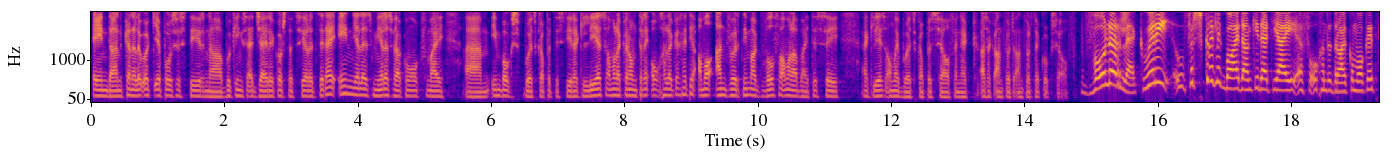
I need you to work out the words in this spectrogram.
en dan kan hulle ook e-posse stuur na na bookings@jrecords.co.za en julle is meer as welkom ook vir my um inbox boodskappe te stuur. Ek lees almal, ek kan hom ongelukkig net nie almal antwoord nie, maar ek wil vir almal daar buite sê ek lees al my boodskappe self en ek as ek antwoord, antwoord ek ook self. Wonderlik. Hoorie, verskriklik baie dankie dat jy uh, ver oggend 'n draai kom maak het,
